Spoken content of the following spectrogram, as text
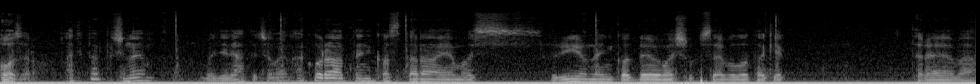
озеро. А тепер починаємо виділяти човен. Акуратненько стараємось, рівненько дивимося, щоб все було так, як треба.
